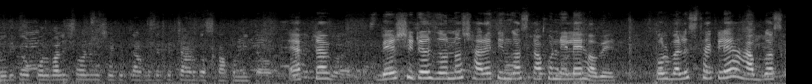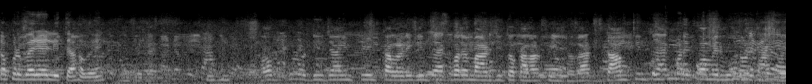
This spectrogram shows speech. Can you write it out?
যদি কেউ কোল বালিশ সহ নেন সেক্ষেত্রে আপনাদেরকে চার গজ কাপড় নিতে হবে। একটা বেডশিটের জন্য সাড়ে তিন গজ কাপড় নিলেই হবে। কোল বালিশ থাকলে হাফ গজ কাপড় বাড়িয়ে নিতে হবে। সবগুলো ডিজাইন প্রিন্ট কালারই কিন্তু একবারে মার্জিত কালার প্রিন্ট হবে। আর দাম কিন্তু একবারে কমের ভিতরে থাকবে।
